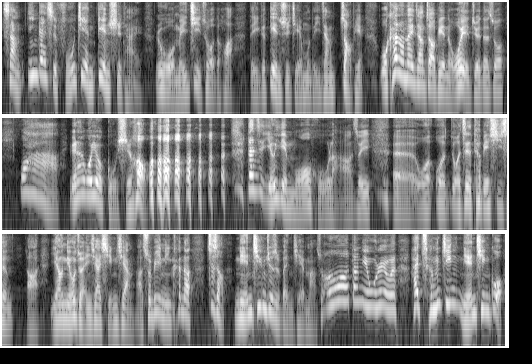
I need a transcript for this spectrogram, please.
上，应该是福建电视台，如果我没记错的话的一个电视节目的一张照片。我看到那张照片呢，我也觉得说，哇，原来我有古时候，但是有一点模糊了啊，所以呃，我我我这个特别牺牲。啊，也要扭转一下形象啊！说不定你看到至少年轻就是本钱嘛。说哦，当年我认为还曾经年轻过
